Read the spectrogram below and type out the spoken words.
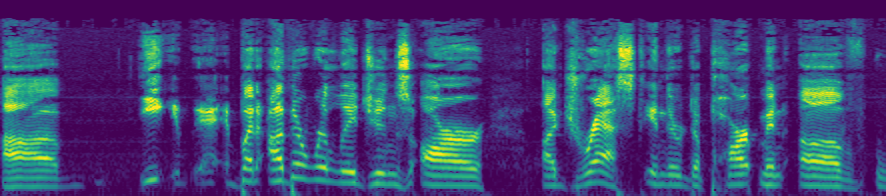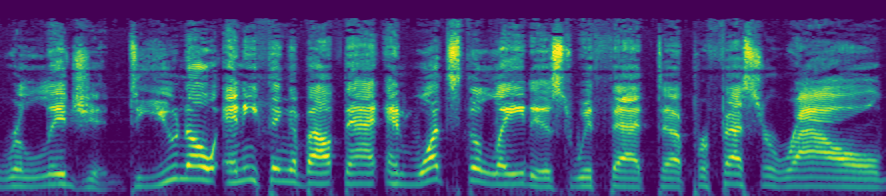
Uh, but other religions are addressed in their Department of Religion. Do you know anything about that? And what's the latest with that uh, Professor Rao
